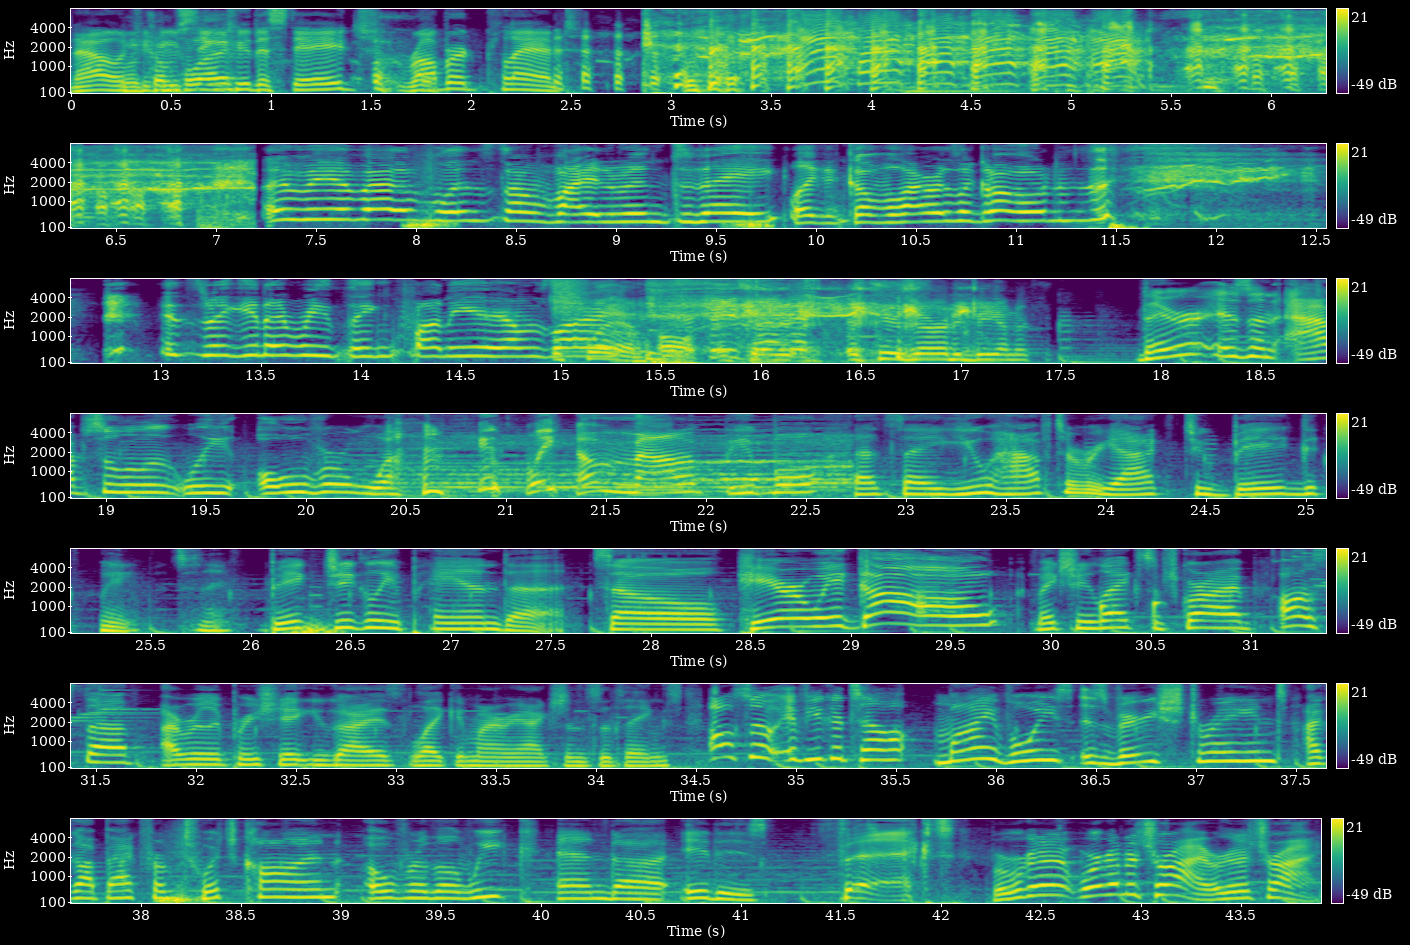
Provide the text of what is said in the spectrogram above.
Now Wanna introducing to the stage, Robert Plant. I mean, I've had a Flintstone vitamin today, like a couple hours ago. It's making everything funnier. I'm Just play sorry. him. Oh, it appears- it already be under. There is an absolutely overwhelmingly amount of people that say you have to react to Big, wait, what's his name? Big Jiggly Panda. So here we go. Make sure you like, subscribe, all stuff. I really appreciate you guys liking my reactions to things. Also, if you could tell, my voice is very strained. I got back from TwitchCon over the week and uh, it is fucked. But we're gonna we're gonna try. We're gonna try.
